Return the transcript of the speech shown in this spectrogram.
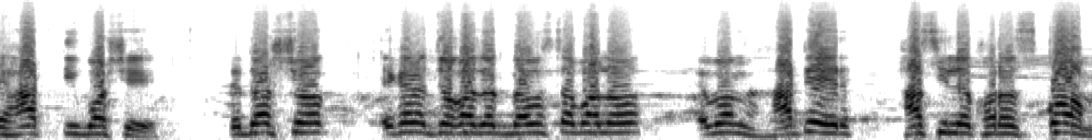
এই হাটটি বসে। তো দর্শক এখানে যোগাযোগ ব্যবস্থা ভালো এবং হাটের হাসিলে খরচ কম।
